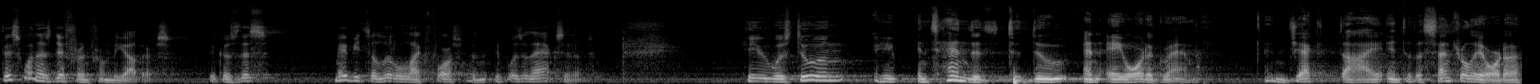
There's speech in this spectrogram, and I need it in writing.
This one is different from the others because this, maybe it's a little like Forssmann, it was an accident. He was doing, he intended to do an aortogram, inject dye into the central aorta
